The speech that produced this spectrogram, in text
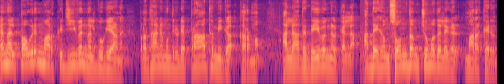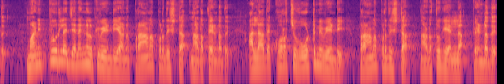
എന്നാൽ പൗരന്മാർക്ക് ജീവൻ നൽകുകയാണ് പ്രധാനമന്ത്രിയുടെ പ്രാഥമിക കർമ്മം. അല്ലാതെ ദൈവങ്ങൾക്കല്ല. അദ്ദേഹം സ്വന്തം ചുമതലകൾ മറക്കരുത്. മണിപ്പൂരിലെ ജനങ്ങൾക്ക് വേണ്ടിയാണ് പ്രാണപ്രതിഷ്ഠ നടത്തേണ്ടത്. അല്ലാതെ കുറച്ച് വോട്ടിന് വേണ്ടി പ്രാണപ്രതിഷ്ഠ നടത്തുകയല്ല വേണ്ടത്.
